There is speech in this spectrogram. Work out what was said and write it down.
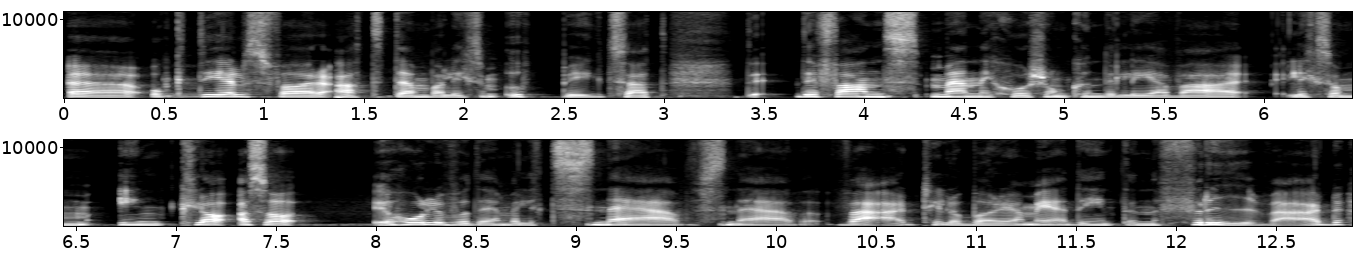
Eh, och dels för att den var liksom uppbyggd så att det, det fanns människor som kunde leva liksom inkla- alltså Hollywood är en väldigt snäv, snäv värld till att börja med. Det är inte en fri värld.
